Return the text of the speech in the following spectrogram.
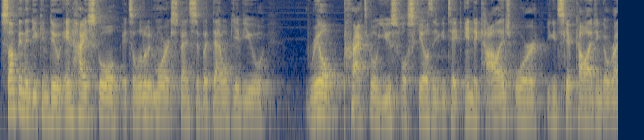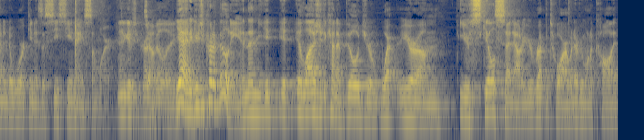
something that you can do in high school. It's a little bit more expensive, but that will give you real practical, useful skills that you can take into college, or you can skip college and go right into working as a CCNA somewhere. And it gives you credibility. So, yeah, and it gives you credibility, and then it, it allows you to kind of build your your um your skill set out or your repertoire, whatever you want to call it,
